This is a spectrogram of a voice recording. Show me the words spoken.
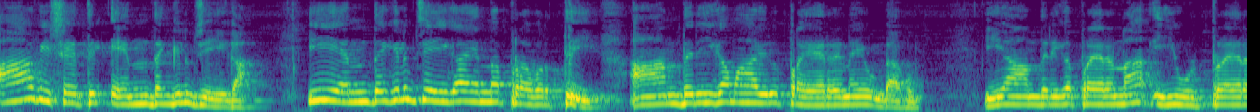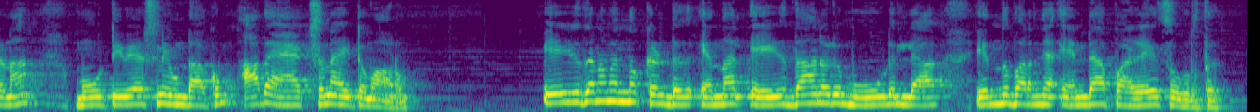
ആ വിഷയത്തിൽ എന്തെങ്കിലും ചെയ്യുക. ഈ എന്തെങ്കിലും ചെയ്യുക എന്ന പ്രവൃത്തി ആന്തരികമായൊരു പ്രേരണയുണ്ടാകും ഈ ആന്തരിക പ്രേരണ ഈ ഉൾപ്രേരണ മോട്ടിവേഷനെ ഉണ്ടാക്കും. അത് ആക്ഷനായിട്ട് മാറും. എഴുതണമെന്നൊക്കെ ഉണ്ട്. എന്നാൽ എഴുതാനൊരു മൂഡില്ല എന്ന് പറഞ്ഞ എന്റെ ആ പഴയ സുഹൃത്ത്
